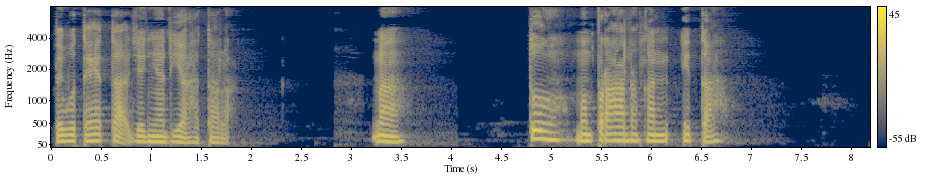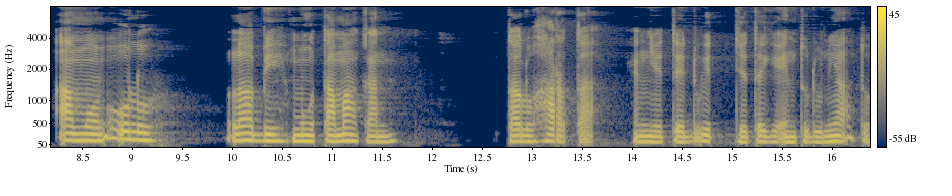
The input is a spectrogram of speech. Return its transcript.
lebu teta jenya dia hatala. Nah tuh memperanakan ita. Amun ulu lebih mengutamakan talu harta yete duit JTG itu dunia tu.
